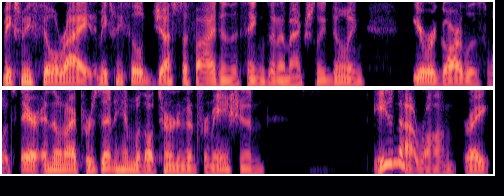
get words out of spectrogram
makes me feel right. It makes me feel justified in the things that I'm actually doing, regardless of what's there. And then when I present him with alternative information, he's not wrong, right?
